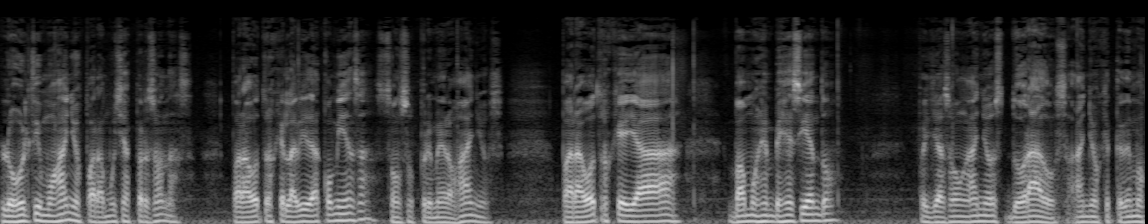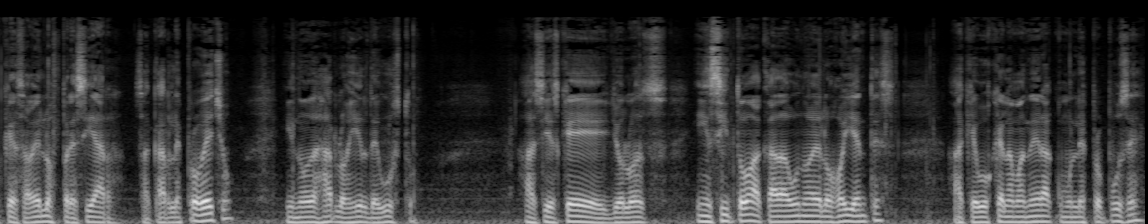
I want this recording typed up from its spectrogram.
los últimos años para muchas personas. Para otros que la vida comienza, son sus primeros años. Para otros que ya vamos envejeciendo, pues ya son años dorados, años que tenemos que saberlos preciar, sacarles provecho y no dejarlos ir de gusto. Así es que yo los incito a cada uno de los oyentes a que busquen la manera, como les propuse,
